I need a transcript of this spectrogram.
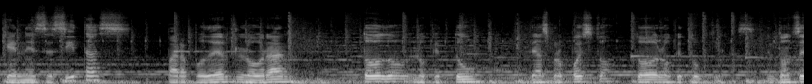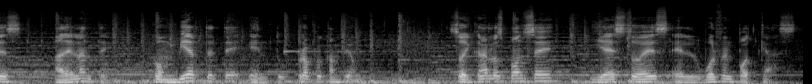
que necesitas para poder lograr todo lo que tú te has propuesto, todo lo que tú quieras. Entonces, adelante, conviértete en tu propio campeón. Soy Carlos Ponce y esto es el Wolfen Podcast.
